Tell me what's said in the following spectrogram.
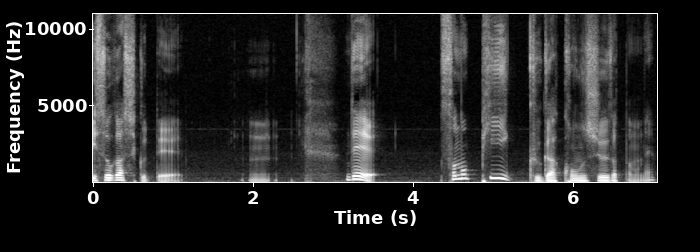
忙しくて、うん。で、そのピークが今週だったのね。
